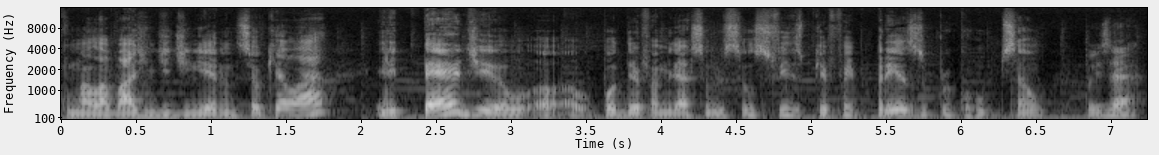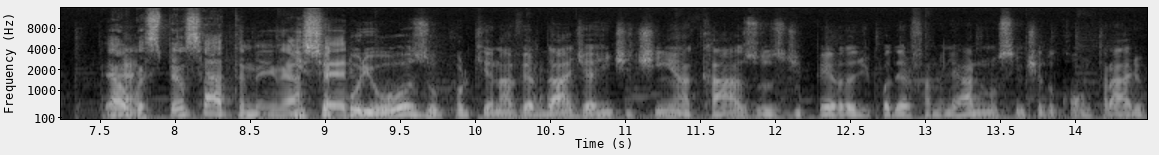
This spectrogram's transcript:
com uma lavagem de dinheiro, não sei o que lá, ele perde o, o- poder familiar sobre os seus filhos porque foi preso por corrupção. Pois é. É, algo a se pensar também, né? Isso é curioso porque, na verdade, a gente tinha casos de perda de poder familiar no sentido contrário.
